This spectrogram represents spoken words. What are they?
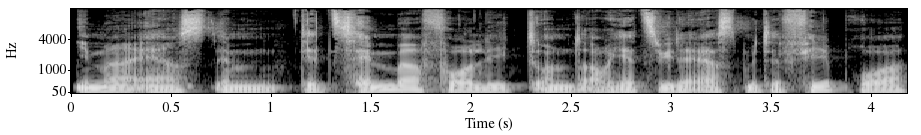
immer erst im Dezember vorliegt und auch jetzt wieder erst Mitte Februar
